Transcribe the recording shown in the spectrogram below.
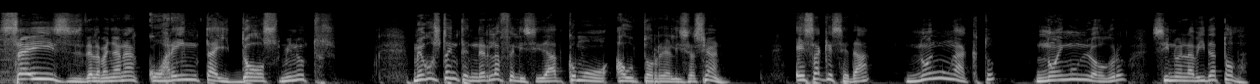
6 de la mañana, 42 minutos. Me gusta entender la felicidad como autorrealización. Esa que se da no en un acto, no en un logro, sino en la vida toda.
